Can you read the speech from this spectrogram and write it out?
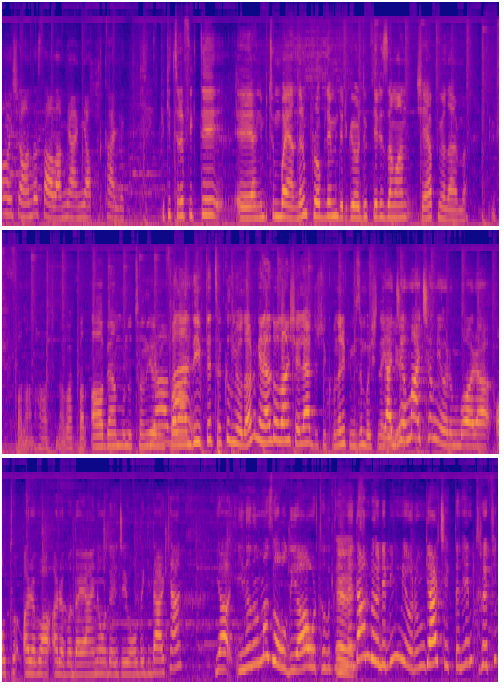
ama şu anda sağlam yani yaptık hallettik. Peki trafikte e, hani bütün bayanların problemidir. Gördükleri zaman şey yapmıyorlar mı? Üf falan hatuna bak falan. Aa ben bunu tanıyorum Ya falan ben- deyip de takılmıyorlar mı? Genelde olan şeylerdir çünkü bunlar hepimizin başına Ya geliyor. camı açamıyorum bu ara oto, araba arabada yani o derece yolda giderken. Ya inanılmaz oldu ya ortalık. Evet. Neden böyle bilmiyorum. Gerçekten hem trafik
